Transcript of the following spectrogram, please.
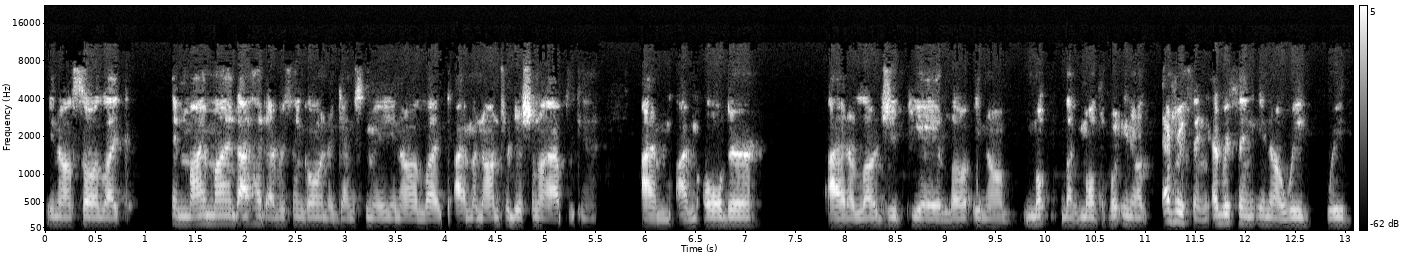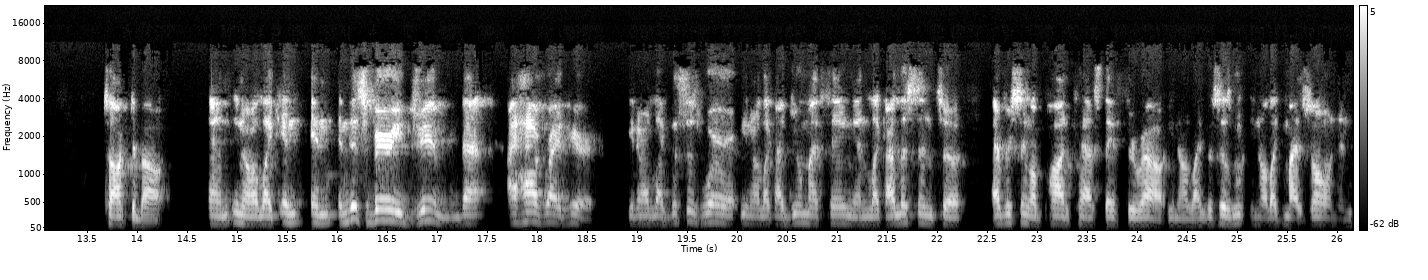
You know, so like in my mind, I had everything going against me. You know, like I'm a non-traditional applicant. I'm I'm older. I had a low GPA, low, you know, mo- like multiple, you know, everything, everything, you know, we we talked about and you know like in in in this very gym that i have right here you know like this is where you know like i do my thing and like i listen to every single podcast they threw out you know like this is you know like my zone and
